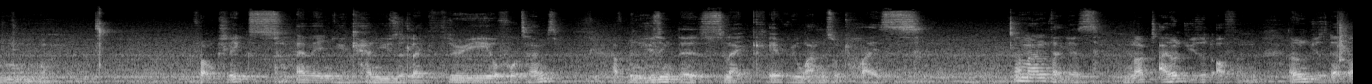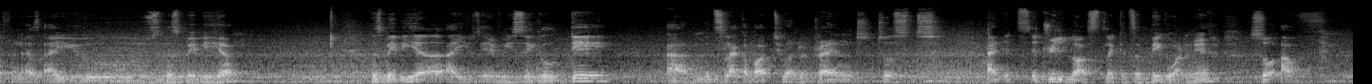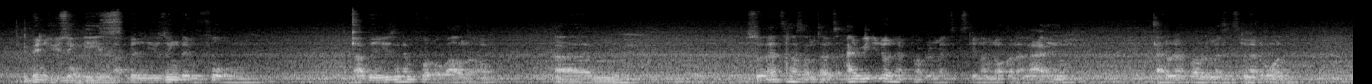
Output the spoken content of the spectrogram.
from Clicks, and then you can use it like three or four times. I've been using this like every once or twice a month, I guess. Not, I don't use it often. I don't use it as often as I use this baby here. This baby here I use every single day. Um, it's like about 200 rand, just, and it's it really lasts. Like it's a big one, yeah. So I've been using these. I've been using them for. I've been using them for a while now. Um, so that's how sometimes I really don't have problematic skin. I'm not gonna lie. I don't have problematic skin at all,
